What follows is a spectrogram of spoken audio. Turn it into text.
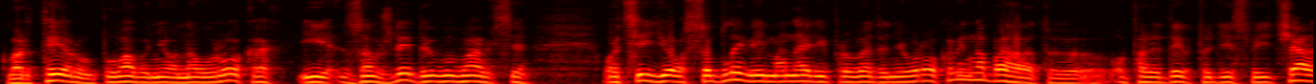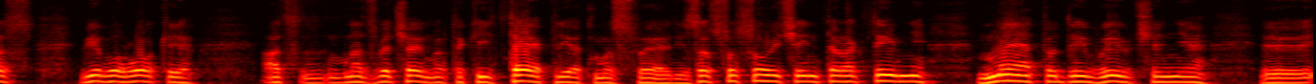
квартиру, бував у нього на уроках і завжди дивувався оцій особливій манері проведення уроку. Він набагато опередив тоді свій час, вів уроки а надзвичайно в такій теплій атмосфері, застосовуючи інтерактивні методи вивчення е,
